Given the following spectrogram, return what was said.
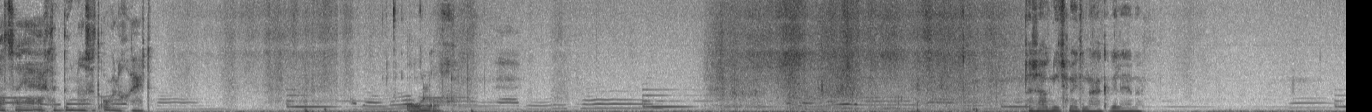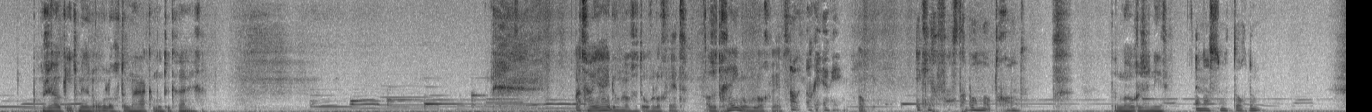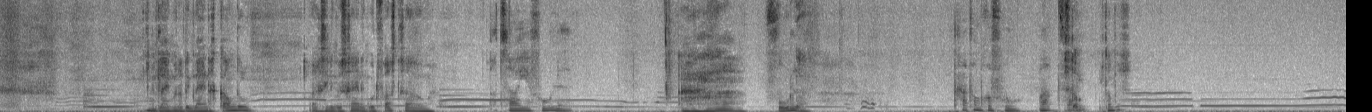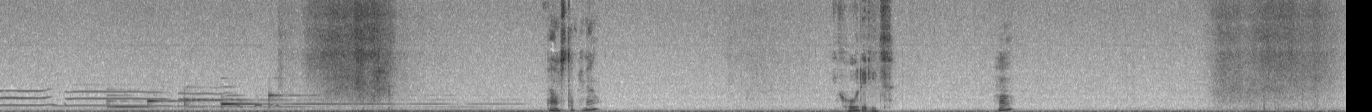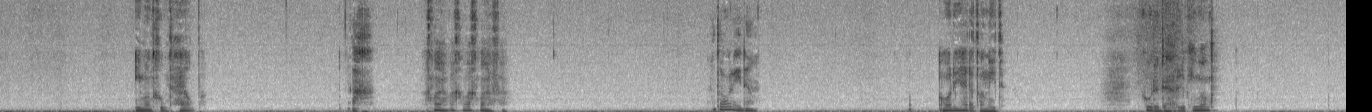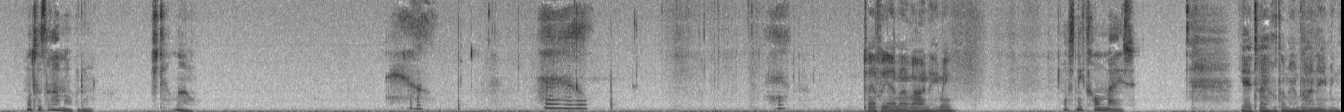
Wat zou jij eigenlijk doen als het oorlog werd? oorlog. Daar zou ik niets mee te maken willen hebben. Hoe zou ik iets met een oorlog te maken moeten krijgen? Wat zou jij doen als het oorlog werd? Als het geen oorlog werd? Oh, oké, oké. Oh. Ik lig vastgebonden op de grond. Dat mogen ze niet. En als ze het toch doen? Het lijkt me dat ik weinig kan doen. Aangezien ik waarschijnlijk word vastgehouden. Wat zou je voelen? Aha, voelen. Het gaat om gevoel. Wat Stop, stop eens. Waarom stop je nou? Ik hoorde iets. Huh? Iemand roept help. Ach. Wacht maar, wacht, wacht maar even. Wat hoorde je dan? Hoorde jij dat dan niet? Ik hoorde duidelijk iemand. Moeten we het raam open doen? Stil nou. Twijfel jij aan mijn waarneming? Was het niet gewoon meis? Jij twijfelt aan mijn waarneming.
